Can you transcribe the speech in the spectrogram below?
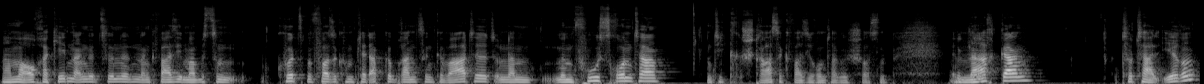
Da haben wir auch Raketen angezündet und dann quasi immer bis zum, kurz bevor sie komplett abgebrannt sind, gewartet und dann mit dem Fuß runter und die Straße quasi runtergeschossen. Im okay. Nachgang total irre.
